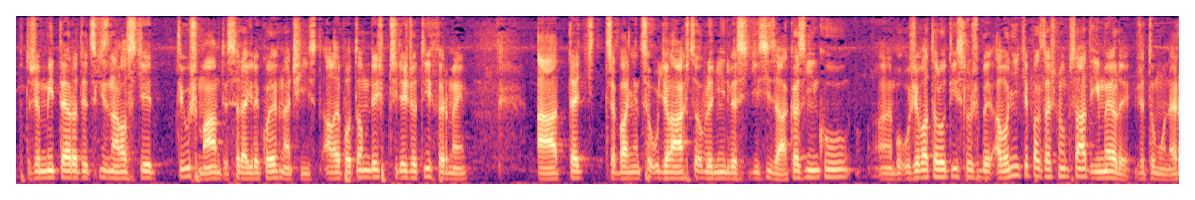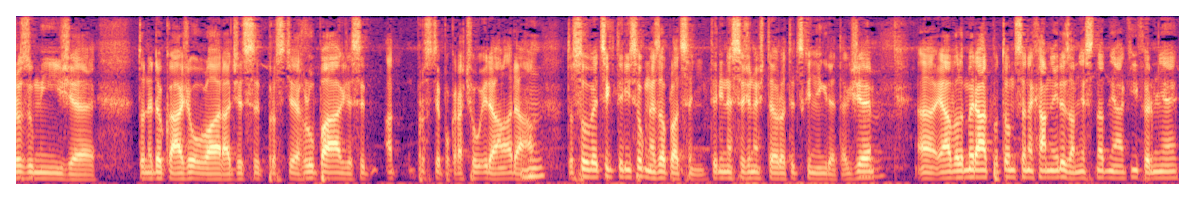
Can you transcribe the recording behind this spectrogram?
Protože mít teoretické znalosti, ty už mám, ty se dají kdekoliv načíst, ale potom, když přijdeš do té firmy, a teď třeba něco uděláš, co ovlivní 200 000 zákazníků nebo uživatelů té služby a oni ti pak začnou psát e-maily, že tomu nerozumí, že to nedokážou ovládat, že si prostě hlupák, že si a prostě pokračují i dál a dál. Mm. To jsou věci, které jsou k nezaplacení, které neseženeš teoreticky nikde. Takže mm. já velmi rád potom se nechám někde zaměstnat v nějaké firmě,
